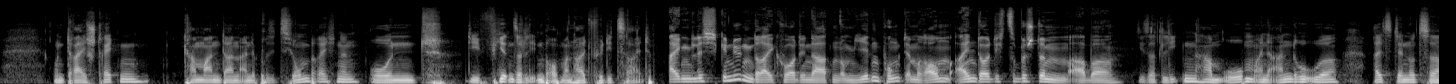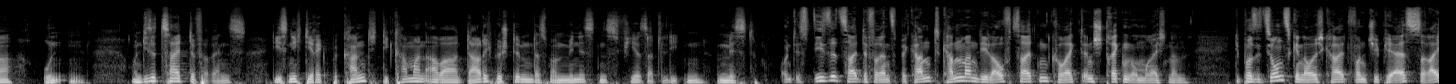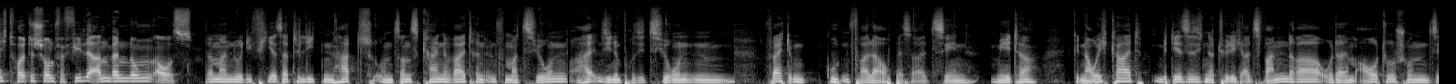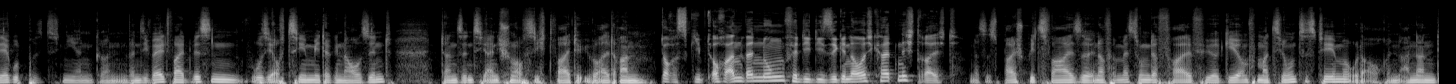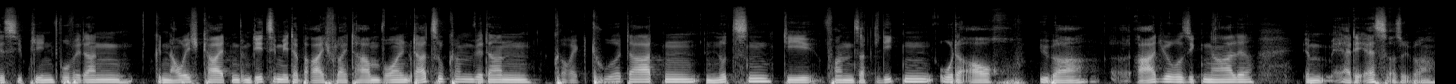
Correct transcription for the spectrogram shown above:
und drei Strecken kann man dann eine Position berechnen und die vierten Satelliten braucht man halt für die Zeit. Eigentlich genügen drei Koordinaten, um jeden Punkt im Raum eindeutig zu bestimmen, aber die Satelliten haben oben eine andere Uhr als der Nutzer unten. Und diese Zeitdifferenz, die ist nicht direkt bekannt, die kann man aber dadurch bestimmen, dass man mindestens vier Satelliten misst. Und ist diese Zeitdifferenz bekannt, kann man die Laufzeiten korrekt in Strecken umrechnen. Die Positionsgenauigkeit von GPS reicht heute schon für viele Anwendungen aus. Wenn man nur die vier Satelliten hat und sonst keine weiteren Informationen, erhalten Sie eine Position vielleicht im guten Falle auch besser als 10 Meter. Genauigkeit, mit der Sie sich natürlich als Wanderer oder im Auto schon sehr gut positionieren können. Wenn Sie weltweit wissen, wo Sie auf 10 Meter genau sind, dann sind Sie eigentlich schon auf Sichtweite überall dran. Doch es gibt auch Anwendungen, für die diese Genauigkeit nicht reicht. Das ist beispielsweise in der Vermessung der Fall für Geoinformationssysteme oder auch in anderen Disziplinen, wo wir dann Genauigkeiten im Dezimeterbereich vielleicht haben wollen. Dazu können wir dann Korrekturdaten nutzen, die von Satelliten oder auch über Radiosignale im RDS, also über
